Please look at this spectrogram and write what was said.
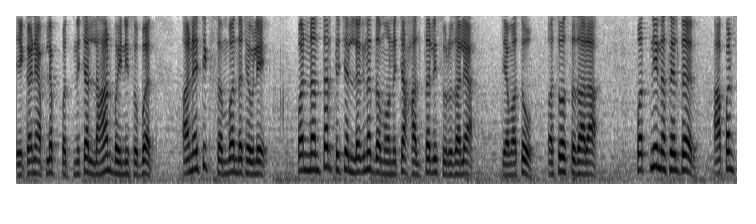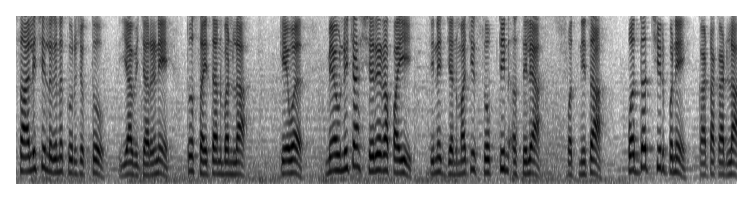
एकाने आपल्या पत्नीच्या लहान बहिणीसोबत अनैतिक संबंध ठेवले. पण नंतर तिचे लग्न जमवण्याच्या हालचाली सुरू झाल्या. तेव्हा तो अस्वस्थ झाला. पत्नी नसेल तर आपण सालीशी लग्न करू शकतो या विचाराने तो सैतान बनला. केवळ मेवणीच्या शरीरापायी तिने जन्माची सोबतीन असलेल्या पत्नीचा पद्धतशीरपणे काटा काढला.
